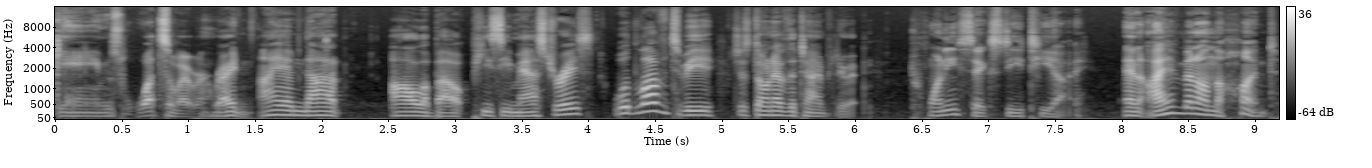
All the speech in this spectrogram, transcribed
games whatsoever, right? I am not all about PC Master Race. Would love to be, just don't have the time to do it. 2060 Ti, and I have been on the hunt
